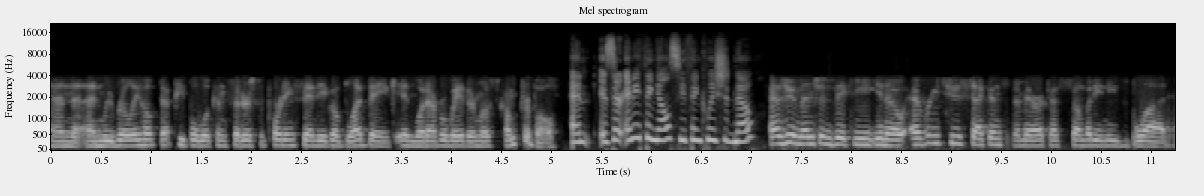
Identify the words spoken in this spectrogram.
And, and we really hope that people will consider supporting San Diego Blood Bank in whatever way they're most comfortable. And is there anything else you think we should know? As you mentioned, Vicki, you know, every two seconds in America, somebody needs blood.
